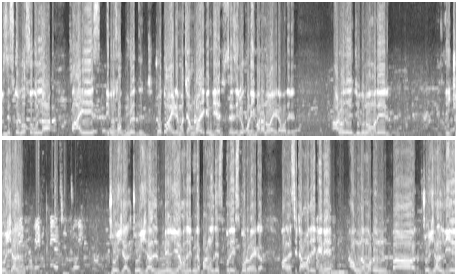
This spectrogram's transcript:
বিশেষ করে রসগোল্লা পায়েস এগুলো সব ঘুরে যত আইটেম আছে আমরা এখান দিয়ে স্পেশালি ওখানেই বানানো হয় এটা আমাদের। আরও যেগুলো আমাদের এই চই ঝাল। চই? ঝাল। চই ঝাল মেনলি আমাদের এখানে বাংলাদেশ বলে এক্সপোর্ট হয় এটা। সেটা আমাদের এখানে আউনা মটন বা চই ঝাল দিয়ে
